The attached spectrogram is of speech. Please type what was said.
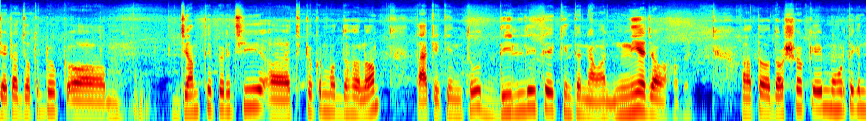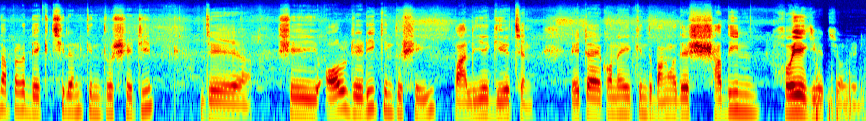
যেটা যতটুকু জানতে পেরেছি এতটুকুর মধ্যে হলো তাকে কিন্তু দিল্লিতে কিন্তু নেওয়া, নিয়ে যাওয়া হবে। তো দর্শক, এই মুহূর্তে কিন্তু আপনারা দেখছিলেন কিন্তু সেটি যে সেই অলরেডি কিন্তু সেই পালিয়ে গিয়েছেন। এটা এখন কিন্তু বাংলাদেশ স্বাধীন হয়ে গিয়েছে অলরেডি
